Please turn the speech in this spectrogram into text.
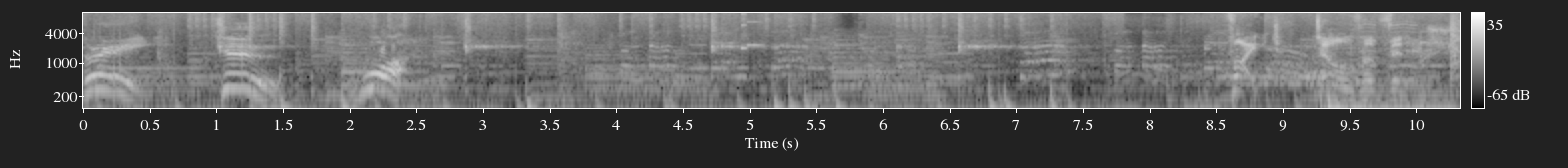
Three, two, one. Fight till the finish.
